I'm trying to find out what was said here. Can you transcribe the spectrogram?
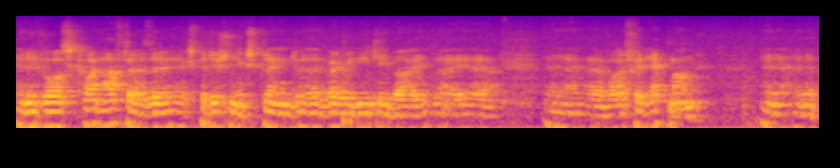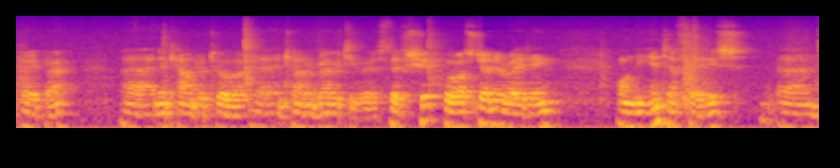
and it was quite after the expedition explained uh, very neatly by by uh, uh, Walfrid Ekman in a, in a paper. an encounter to internal gravity waves. The ship was generating on the interface um,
